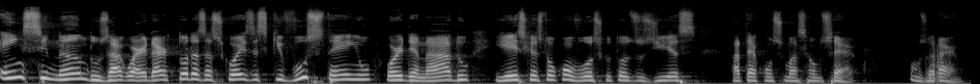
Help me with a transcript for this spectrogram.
ensinando-os a guardar todas as coisas que vos tenho ordenado, e eis que eu estou convosco todos os dias até a consumação do século. Vamos orar?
